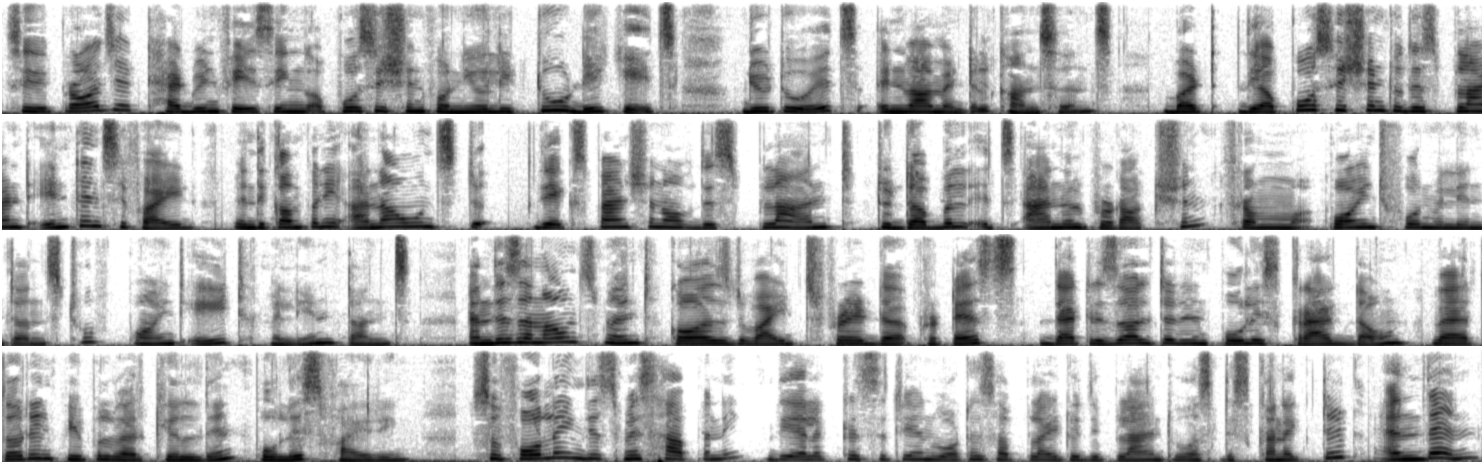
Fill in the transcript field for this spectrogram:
See, the project had been facing opposition for nearly two decades due to its environmental concerns. But the opposition to this plant intensified when the company announced the expansion of this plant to double its annual production from 0.4 million tons to 0.8 million tons. And this announcement caused widespread uh, protests that resulted in police crackdown where 13 people were killed in police firing. So following this mishappening, the electricity and water supply to the plant was disconnected. And then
